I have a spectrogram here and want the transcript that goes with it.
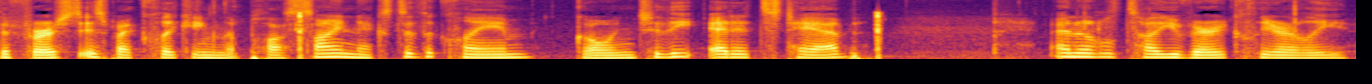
The first is by clicking the plus sign next to the claim, going to the Edits tab, and it'll tell you very clearly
